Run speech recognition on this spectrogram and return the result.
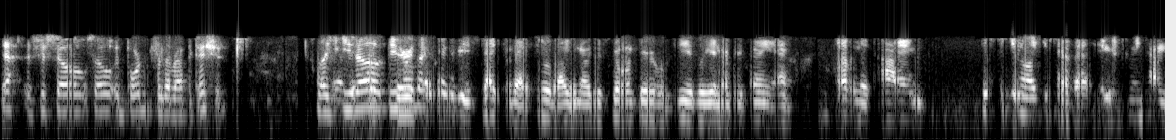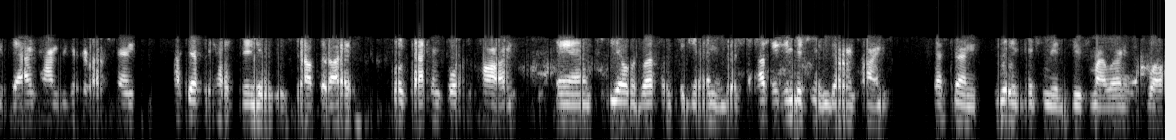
yeah, it's just so so important for the repetition. Like yeah, you know, do you there's know that, something to be said for that too, like you know, just going through it repeatedly and everything, and having the time, just you know, like you said, that in between time, the downtime to get the reps in. I definitely have videos and stuff that I look back and forth upon and be able to reference again and just have it in between different times. That's been really good for me to do for my learning as well.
